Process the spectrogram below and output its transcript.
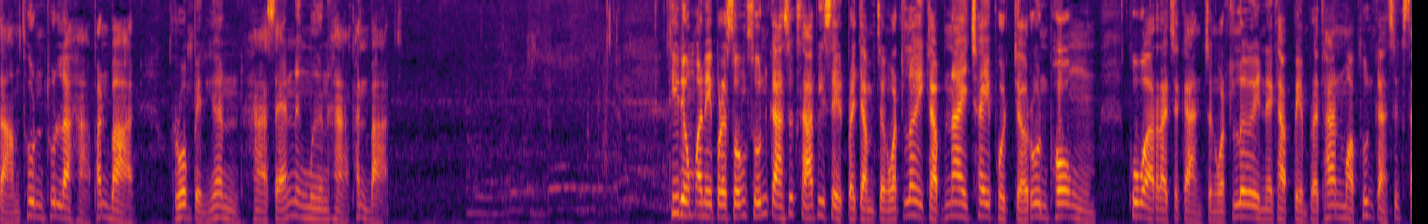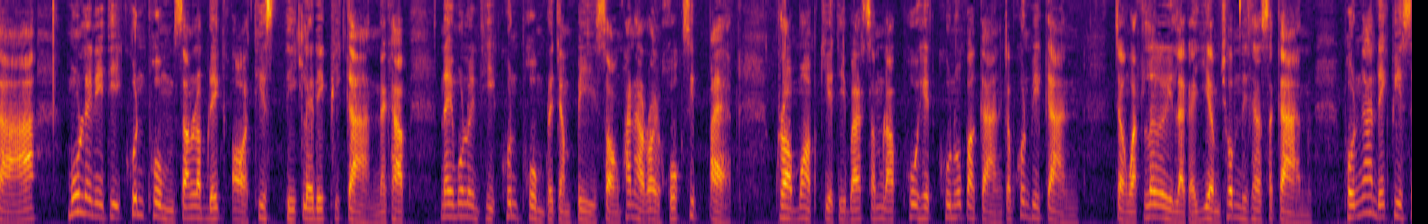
สามทุนทุนละหาพันบาท รวมเป็นเงิน5 1 5 0 0 0บาท ที่ดมอเนกประสงค์ศูนย์การศึกษาพิเศษประจำจังหวัดเลยครับนายชัยพจน์จรุ่นพงศ์ผู้ว่าราชการจังหวัดเลยนะครับเป็นประธานมอบทุนการศึกษา มูลนิธิคุณภูมิสำหรับเด็กออทิสติกและเด็กพิการนะครับในมูลนิธิคุณภูมิประจำปี 2568 พร้อมมอบเกียรติบัตรสำหรับผู้เฮ็ดคุณอุปการกับคนพิการจังหวัดเลยและก็เยี่ยมชมนิทรรศการ ผลงานเด็กพิเศ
